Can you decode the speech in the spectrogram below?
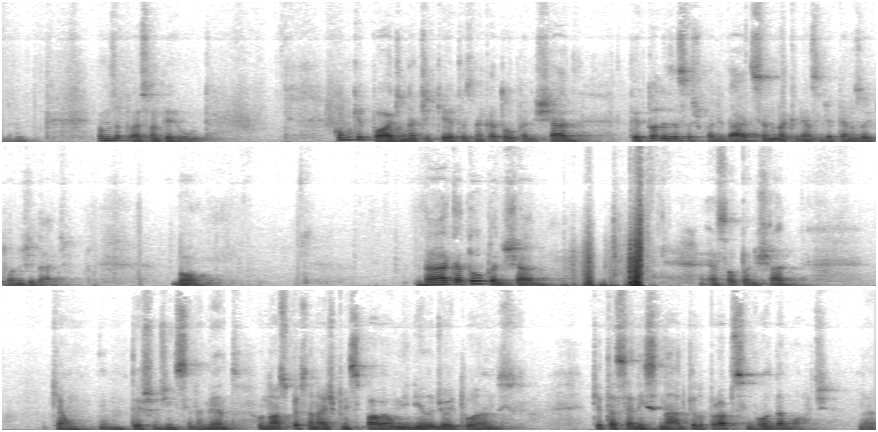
Né? Vamos à próxima pergunta. Como que pode, na etiquetas, na Katoupanishad, ter todas essas qualidades sendo uma criança de apenas 8 anos de idade? Bom, na Katoupanishad, essa Upanishad, que é um, um texto de ensinamento, o nosso personagem principal é um menino de oito anos que está sendo ensinado pelo próprio Senhor da Morte. Né?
